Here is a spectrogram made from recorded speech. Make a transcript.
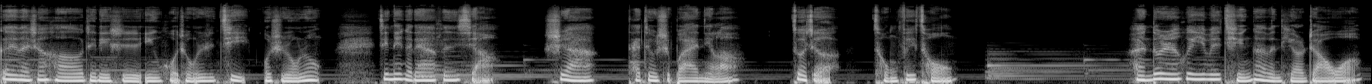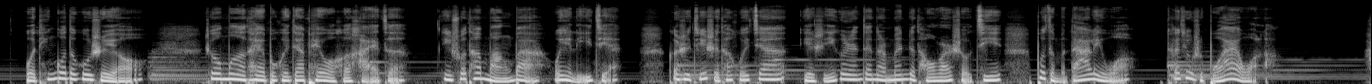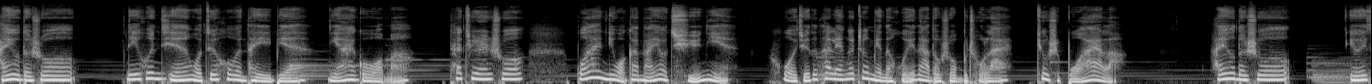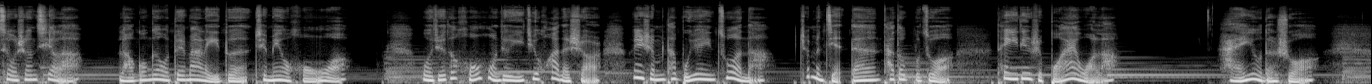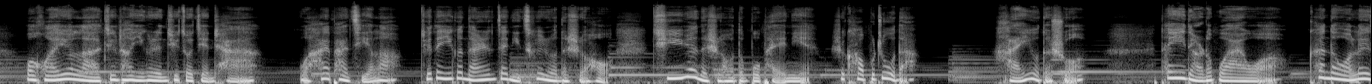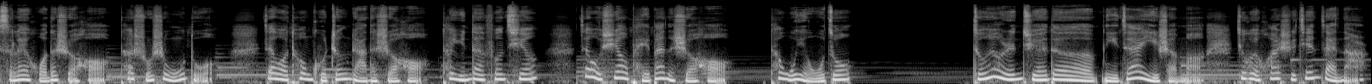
各位晚上好，这里是萤火虫日记，我是蓉蓉。今天给大家分享，是啊，他就是不爱你了。作者从非从。很多人会因为情感问题而找我，我听过的故事有：周末他也不回家陪我和孩子。你说他忙吧，我也理解。可是即使他回家，也是一个人在那儿闷着头玩手机，不怎么搭理我。他就是不爱我了。还有的说。离婚前，我最后问他一遍：“你爱过我吗？”他居然说：“不爱你，我干嘛要娶你？”我觉得他连个正面的回答都说不出来，就是不爱了。还有的说，有一次我生气了，老公跟我对骂了一顿，却没有哄我。我觉得哄哄就一句话的事儿，为什么他不愿意做呢？这么简单，他都不做，他一定是不爱我了。还有的说，我怀孕了，经常一个人去做检查。我害怕极了，觉得一个男人在你脆弱的时候，去医院的时候都不陪你，是靠不住的。还有的说，他一点都不爱我，看到我累死累活的时候，他熟视无睹；在我痛苦挣扎的时候，他云淡风轻；在我需要陪伴的时候，他无影无踪。总有人觉得你在意什么，就会花时间在那儿；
